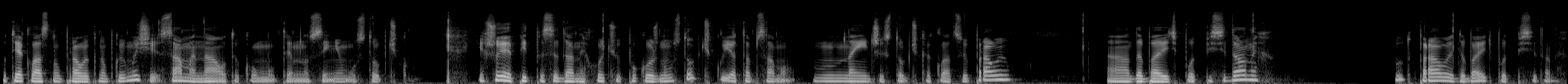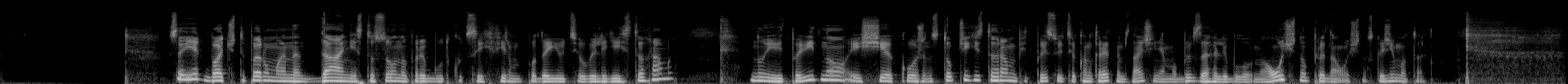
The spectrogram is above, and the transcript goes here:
От я класно правою кнопкою миші саме на такому темно-синьому стовпчику. Якщо я підписи даних хочу по кожному стовпчику, я там само на інших стовпчиках клацаю правою. Добавить подписи даних. Тут правою добавить подписи даних. Все, як бачу, тепер у мене дані стосовно прибутку цих фірм подаються у вигляді гістограми. Ну і відповідно ще кожен стопчик гістограми підписується конкретним значенням, аби взагалі було наочно, принаочно, скажімо так.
